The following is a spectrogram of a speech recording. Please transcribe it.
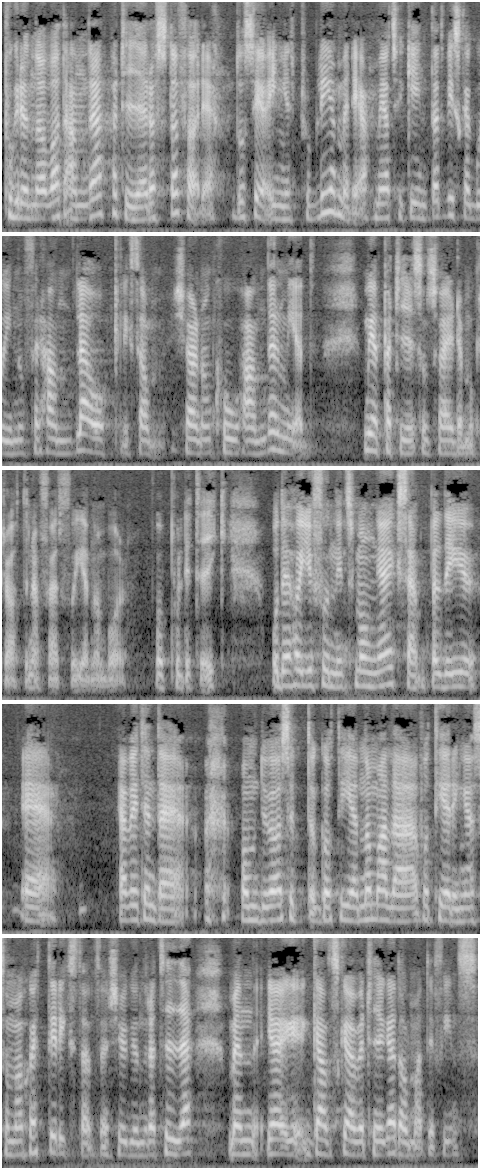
på grund av att andra partier röstar för det, då ser jag inget problem med det. Men jag tycker inte att vi ska gå in och förhandla och liksom köra någon kohandel med, med partier som Sverigedemokraterna för att få igenom vår, på politik. Och det har ju funnits många exempel. Det är ju eh, jag vet inte om du har suttit och gått igenom alla voteringar som har skett i riksdagen sedan 2010. Men jag är ganska övertygad om att det finns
